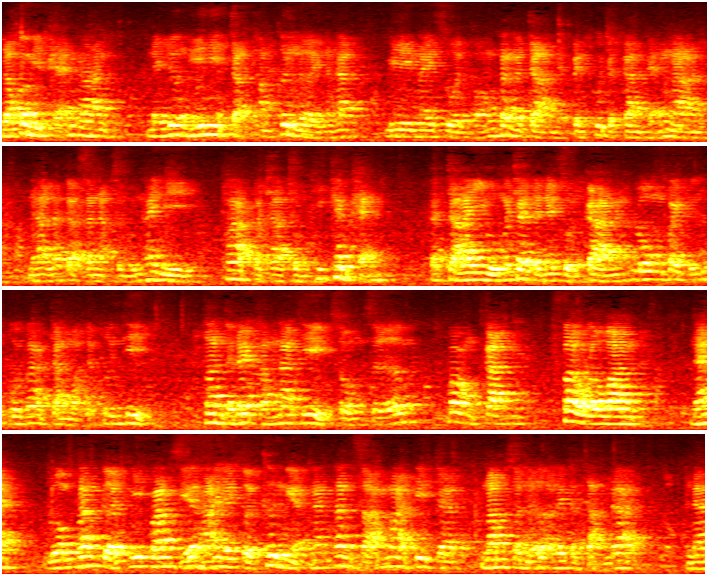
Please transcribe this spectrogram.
เราก็มีแผนงานในเรื่องนี้นี่จัดทำขึ้นเลยนะฮะมีในส่วนของท่านอาจารย์เนี่ยเป็นผู้จัดการแผนงานนะฮะและก็สนับสนุนให้มีภาคประชาชนที่เข้มแข็งกระจายอยู่ไม่ใช่แต่ในส่วนกลางนะลงไปถึงภูมิภาคจังหวัดและพื้นที่ ท่านจะได้ทำหน้าที่ส่งเสริมป้องกันเฝ้าระวังนะรวมทั้งเกิดมีความเสียหายอะไรเกิดขึ้นเนี่ยนั้นท่านสามารถที่จะนำเสนออะไรต่างๆได้นะ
